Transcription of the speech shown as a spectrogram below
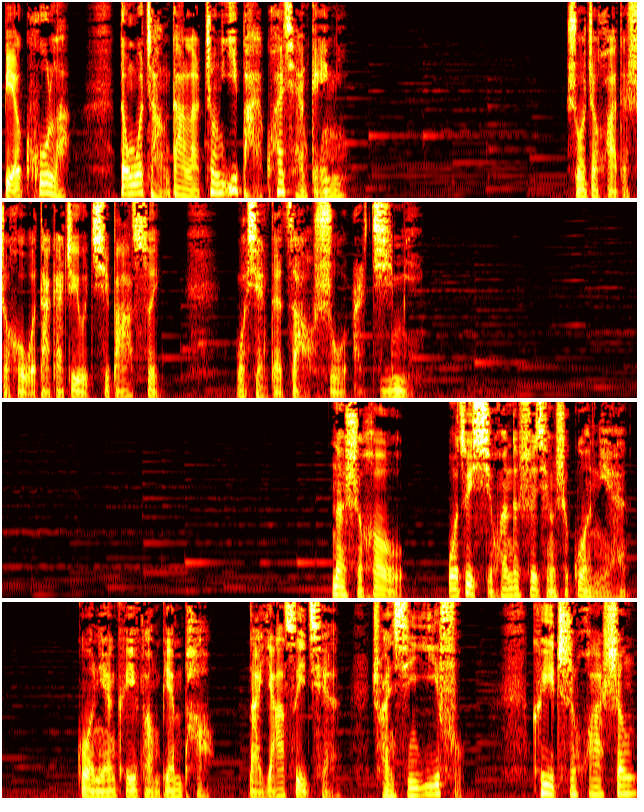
别哭了，等我长大了挣一百块钱给你。说这话的时候，我大概只有七八岁，我显得早熟而机敏。那时候，我最喜欢的事情是过年，过年可以放鞭炮、拿压岁钱、穿新衣服，可以吃花生、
